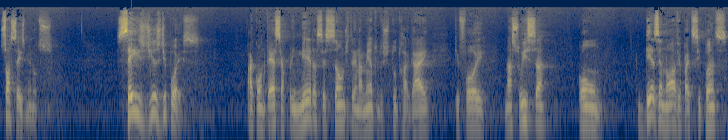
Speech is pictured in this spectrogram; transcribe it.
Só seis minutos. Seis dias depois, acontece a primeira sessão de treinamento do Instituto Hagai, que foi na Suíça, com 19 participantes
